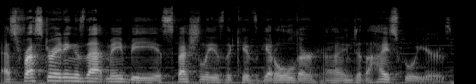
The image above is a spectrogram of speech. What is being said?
As frustrating as that may be, especially as the kids get older uh, into the high school years.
